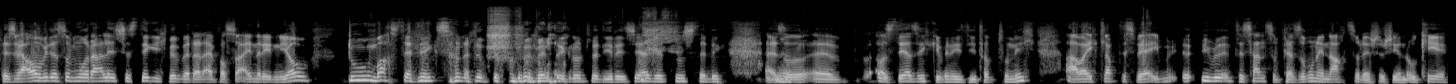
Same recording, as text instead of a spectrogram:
Das wäre auch wieder so ein moralisches Ding. Ich würde mir dann einfach so einreden, yo, du machst ja nichts, sondern du bist nur im Hintergrund für die Recherche zuständig. Also äh, aus der Sicht gewinne ich die Top 2 nicht. Aber ich glaube, das wäre eben übel interessant, so Personen nachzurecherchieren. Okay,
